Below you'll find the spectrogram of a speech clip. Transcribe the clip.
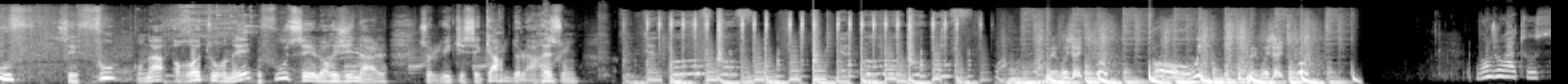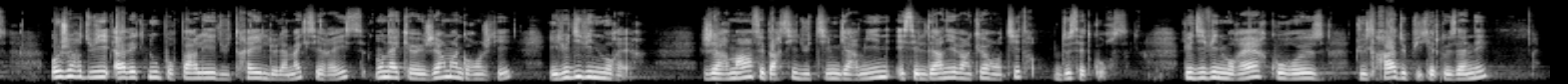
Ouf, c'est fou qu'on a retourné. Le fou, c'est l'original, celui qui s'écarte de la raison. Mais vous êtes fous Oh oui Mais vous êtes fous Bonjour à tous. Aujourd'hui, avec nous pour parler du trail de la Maxi Race, on accueille Germain Grangier et Ludivine Morer. Germain fait partie du team Garmin et c'est le dernier vainqueur en titre de cette course. Ludivine Morer, coureuse d'ultra depuis quelques années,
